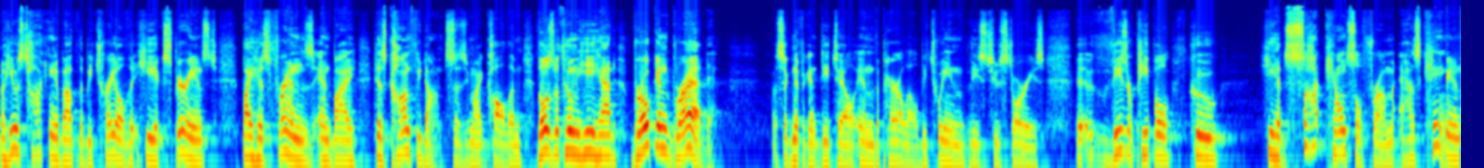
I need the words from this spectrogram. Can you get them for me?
No, he was talking about the betrayal that he experienced by his friends and by his confidants, as you might call them, those with whom he had broken bread. A significant detail in the parallel between these two stories. Uh, these are people who he had sought counsel from as king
